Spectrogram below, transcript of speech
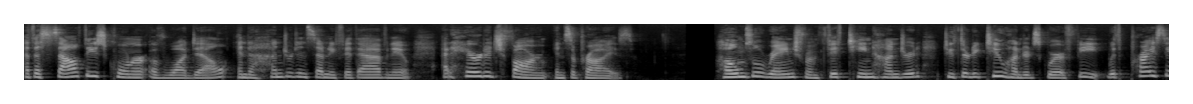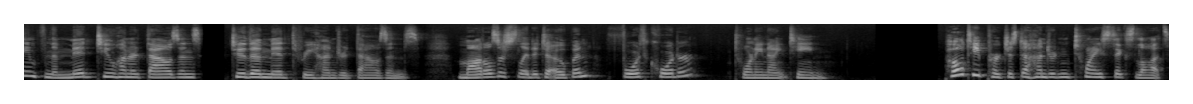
at the southeast corner of Waddell and 175th Avenue at Heritage Farm in Surprise. Homes will range from 1,500 to 3,200 square feet, with pricing from the mid 200,000s to the mid 300,000s. Models are slated to open fourth quarter 2019. Pulte purchased 126 lots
